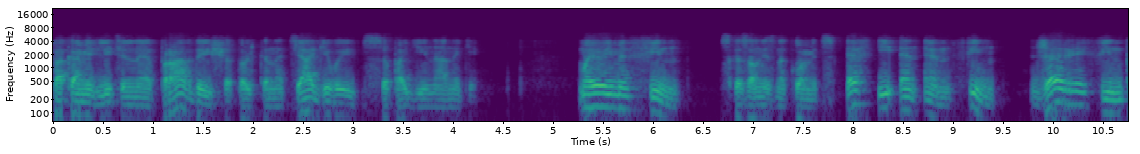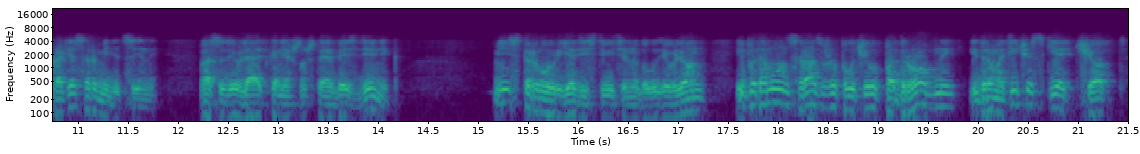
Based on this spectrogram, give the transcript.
пока медлительная правда еще только натягивает сапоги на ноги. «Мое имя Финн», — сказал незнакомец. Ф-И-Н-Н, Финн. Джерри Финн, профессор медицины. Вас удивляет, конечно, что я без денег. Мистер Лурье действительно был удивлен, и потому он сразу же получил подробный и драматический отчет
